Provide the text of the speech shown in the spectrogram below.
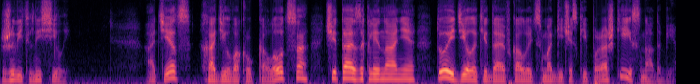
живительной силой. Отец ходил вокруг колодца, читая заклинания, то и дело кидая в колодец магические порошки и снадобья.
